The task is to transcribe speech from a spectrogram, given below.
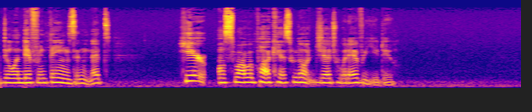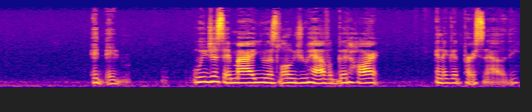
doing different things, and that's here on Smart Way Podcast. We don't judge whatever you do. It, it we just admire you as long as you have a good heart and a good personality.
